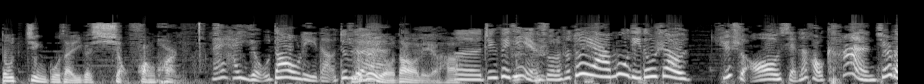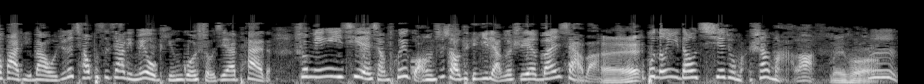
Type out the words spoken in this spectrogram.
都禁锢在一个小方块里，哎，还有道理的，对不对绝对？对有道理哈。呃，这个费金也说了，说对呀，目的都是要举手，显得好看。今儿的话题吧，我觉得乔布斯家里没有苹果、手机、iPad，说明一切想推广至少得一两个实验班下吧。哎，不能一刀切就马上马了。没错。嗯，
